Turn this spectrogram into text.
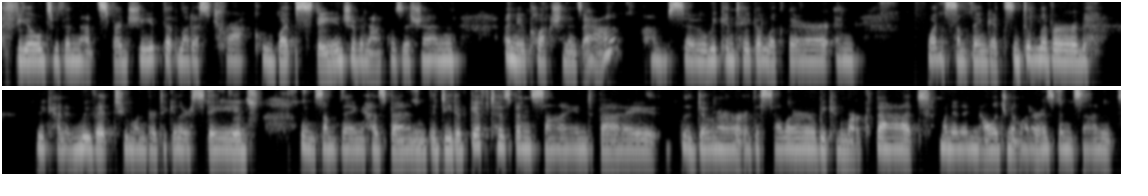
fields within that spreadsheet that let us track what stage of an acquisition a new collection is at. Um, so we can take a look there and once something gets delivered, we kind of move it to one particular stage when something has been, the deed of gift has been signed by the donor or the seller, we can mark that when an acknowledgement letter has been sent,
